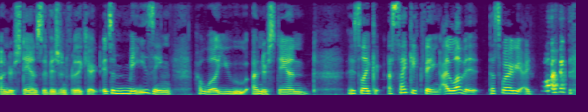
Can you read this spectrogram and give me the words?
understands the vision for the character. It's amazing how well you understand. It's like a psychic thing. I love it. That's why I. I think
